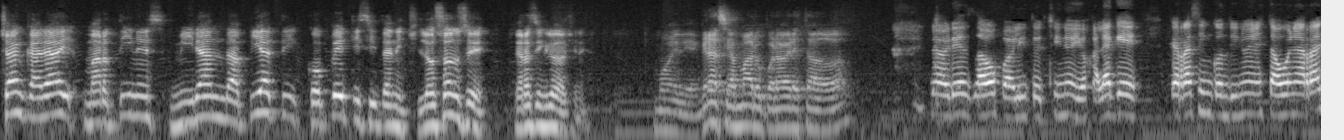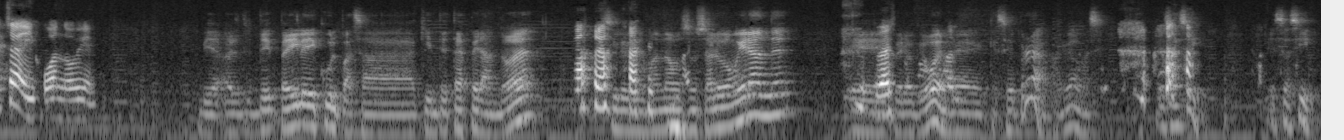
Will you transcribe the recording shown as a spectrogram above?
Chancaray, Martínez, Miranda, Piatti, Copetti, Zitanich. Los 11 de Racing Club de. Muy bien, gracias Maru por haber estado. ¿eh? No, gracias a vos, Pablito Chino, y ojalá que, que Racing continúe en esta buena racha y jugando bien. Bien, eh, pedile disculpas a quien te está esperando, ¿eh? Decirle que le mandamos un saludo muy grande. eh, pero que bueno, que, que se programa, hacer. Es así, es así.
